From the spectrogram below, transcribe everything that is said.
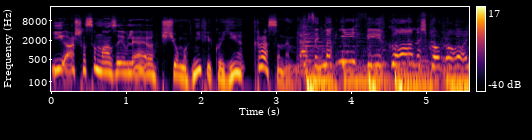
І Аша сама заявляє, що Магніфіко є красеним. Красень Магніфіко, наш король.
